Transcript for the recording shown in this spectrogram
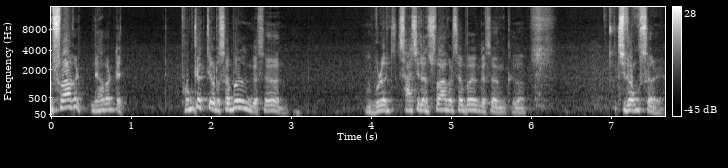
수학을 내가 볼 때 본격적으로 써먹은 것은 물론 사실은 수학을 써먹은 것은 그 지동설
